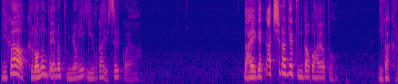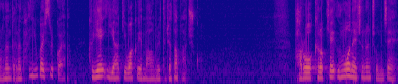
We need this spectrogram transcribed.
네가 그러는 데에는 분명히 이유가 있을 거야. 나에게 까칠하게 군다고 하여도 네가 그러는 데는 다 이유가 있을 거야. 그의 이야기와 그의 마음을 들여다봐주고 바로 그렇게 응원해주는 존재,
